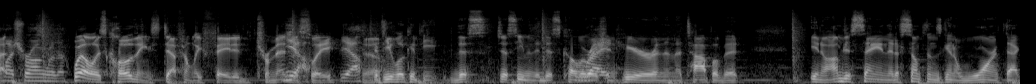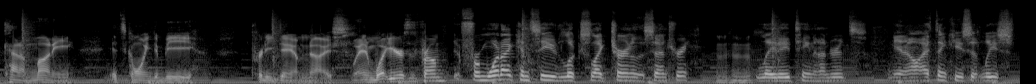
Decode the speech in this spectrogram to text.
not much wrong with him. Well, his clothing's definitely faded tremendously. Yeah, yeah. If you look at the this, just even the discoloration Right. here and then the top of it, you know, I'm just saying that if something's going to warrant that kind of money, It's going to be pretty damn nice. And what year is it from? From what I can see, it looks like turn of the century, Mm-hmm. late 1800s. You know, I think he's at least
